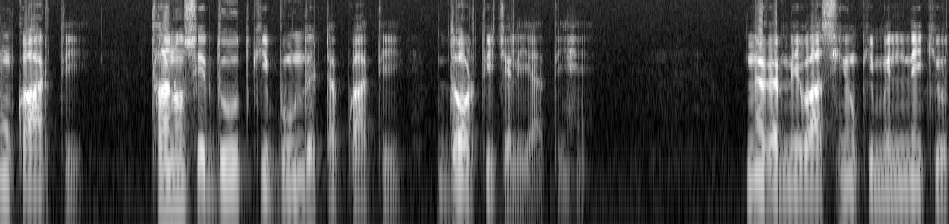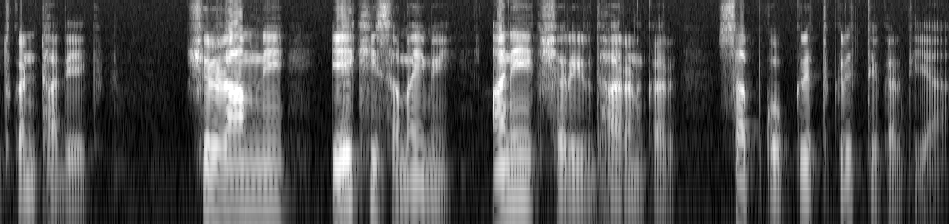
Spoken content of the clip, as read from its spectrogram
हुंकारती, थानों से दूध की बूंदें टपकाती, दौड़ती चली आती हैं। नगर निवासियों की मिलने की उत्कंठा देख श्री राम ने एक ही समय में अनेक शरीर धारण कर सबको कृत कृत्य कर दिया।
